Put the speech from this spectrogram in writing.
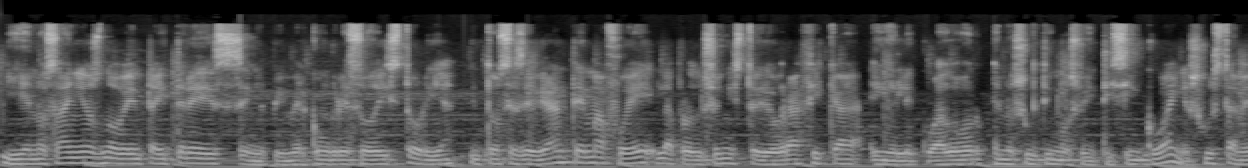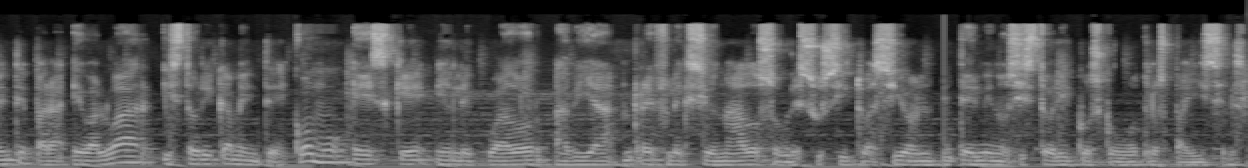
Y en los años 93, en el primer Congreso de Historia, entonces el gran tema fue la producción historiográfica en el Ecuador en los últimos 25 años, justamente para evaluar históricamente cómo es que el Ecuador había reflexionado sobre su situación en términos históricos con otros países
